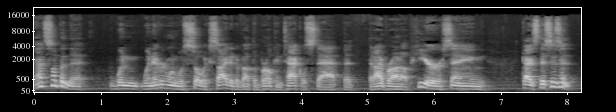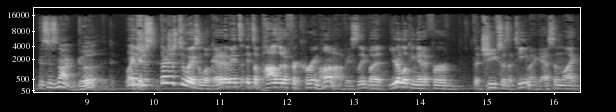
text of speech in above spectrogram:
That's something that when when everyone was so excited about the broken tackle stat that that I brought up here, saying, guys, this isn't this is not good. Like there's just there's just two ways to look at it. I mean, it's it's a positive for Kareem Hunt, obviously, but you're looking at it for the Chiefs as a team, I guess. And like,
